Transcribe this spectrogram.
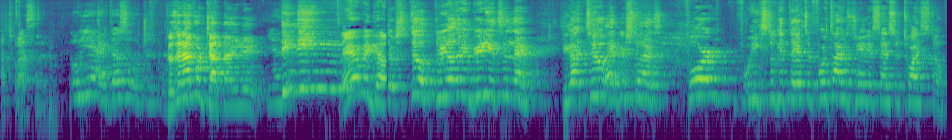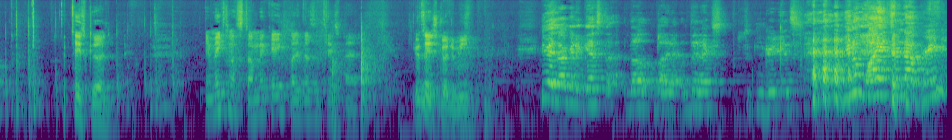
That's what I said. Oh yeah, it does have horchata. Does it have horchata in it? Yeah. Ding ding. There we go. There's still three other ingredients in there. You got two. Edgar still has Four, four, he still gets the answer four times. Junior gets the answer twice still. It tastes good. It makes my stomach ache, but it doesn't taste bad. It tastes good to me. You guys aren't gonna guess the the, the, the next ingredients. you know why it turned out green?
